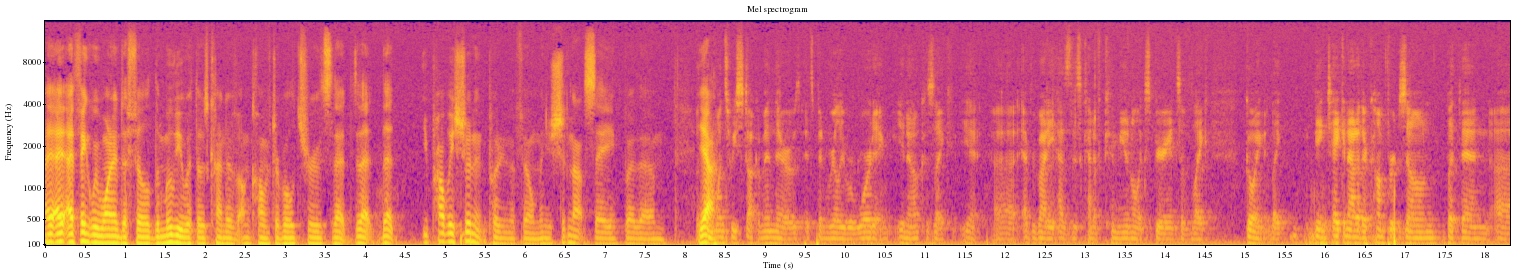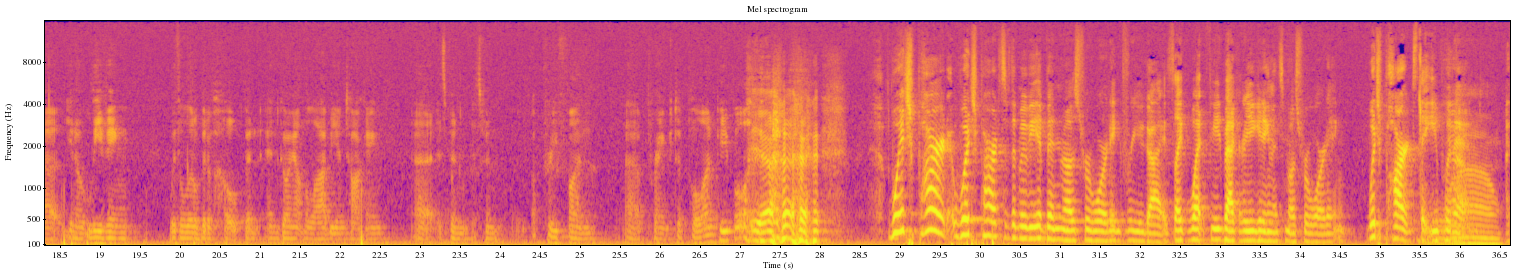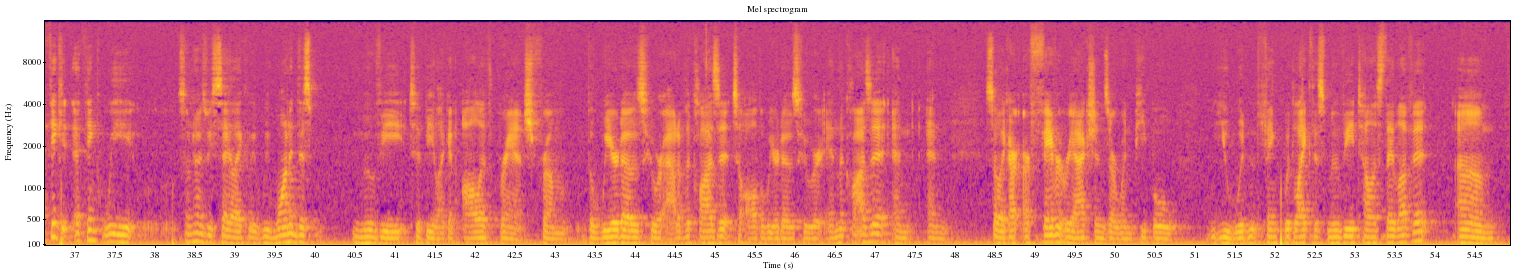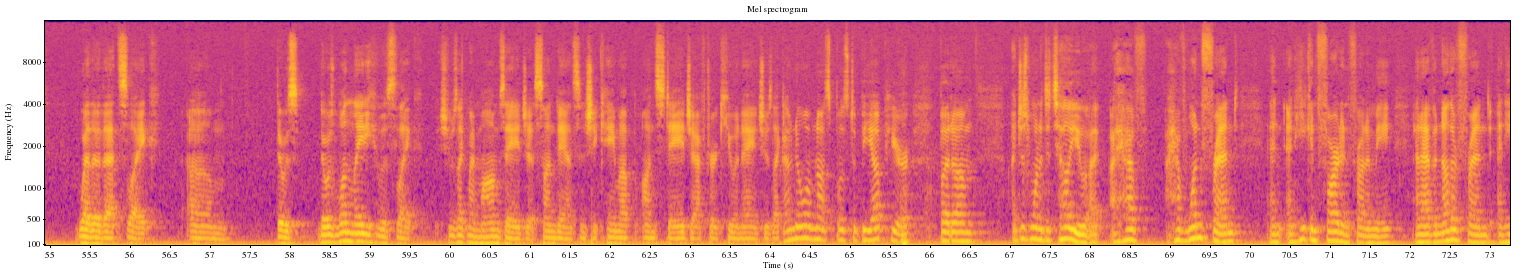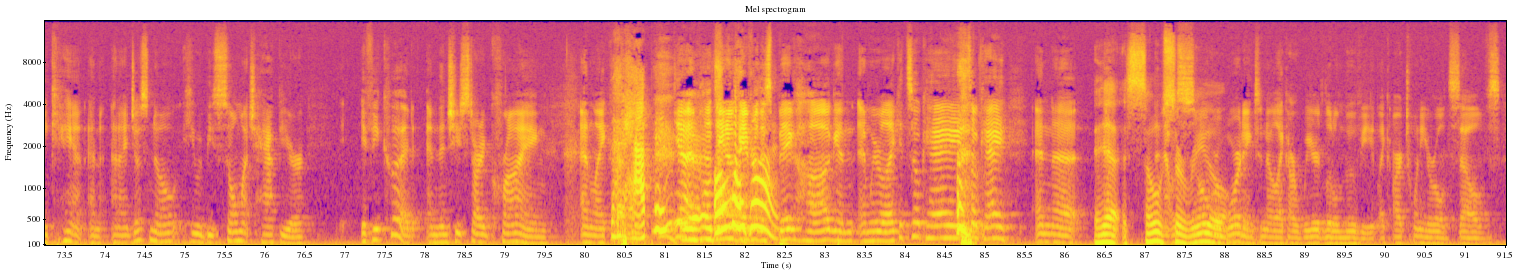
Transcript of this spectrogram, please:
I, I think we wanted to fill the movie with those kind of uncomfortable truths that that that you probably shouldn't put in a film and you should not say, but um, But yeah, then once we stuck them in there, it was, it's been really rewarding, you know, because like yeah, uh, everybody has this kind of communal experience of like going like being taken out of their comfort zone, but then uh, you know leaving with a little bit of hope and, and going out in the lobby and talking. Uh, it's been it's been a pretty fun uh, prank to pull on people. yeah. Which part? Which parts of the movie have been most rewarding for you guys? Like, what feedback are you getting that's most rewarding? Which parts that you put in? I think I think we sometimes we say like we, we wanted this movie to be like an olive branch from the weirdos who are out of the closet to all the weirdos who are in the closet. And and so like our, our favorite reactions are when people you wouldn't think would like this movie tell us they love it. Um, whether that's like um, there was there was one lady who was like she was like my mom's age at Sundance and she came up on stage after a Q&A and she was like I know I'm not supposed to be up here but um, I just wanted to tell you I, I have I have one friend and, and he can fart in front of me and I have another friend and he can't and, and I just know he would be so much happier if he could. And then she started crying and like That happened? yeah, Yeah, and it's- Paul Oh Dano my gave her God. this big hug and, and we were like it's okay it's okay. And uh, Yeah, it's so and that was so rewarding to know like our weird little movie, like our twenty year old selves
